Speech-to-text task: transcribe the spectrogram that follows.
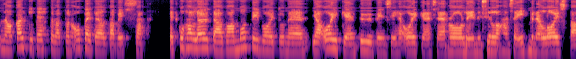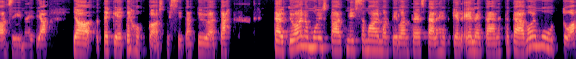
ne on, kaikki tehtävät on opeteltavissa, että kunhan löytää vaan motivoituneen ja oikean tyypin siihen oikeaan rooliin, niin silloinhan se ihminen loistaa siinä ja, ja tekee tehokkaasti sitä työtä. Täytyy aina muistaa, että missä maailmantilanteessa tällä hetkellä eletään, että tämä voi muuttua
